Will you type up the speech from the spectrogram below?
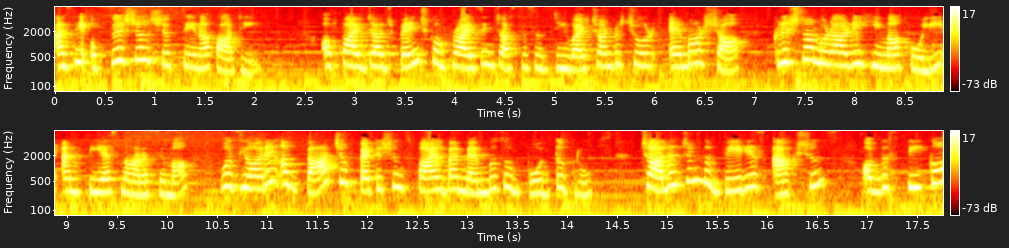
as the official Shiv Sena party. A five judge bench comprising Justices D.Y. Chandrachud, M.R. Shah, Krishna Murari Hema Kohli, and P.S. Narasimha was hearing a batch of petitions filed by members of both the groups challenging the various actions of the Speaker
